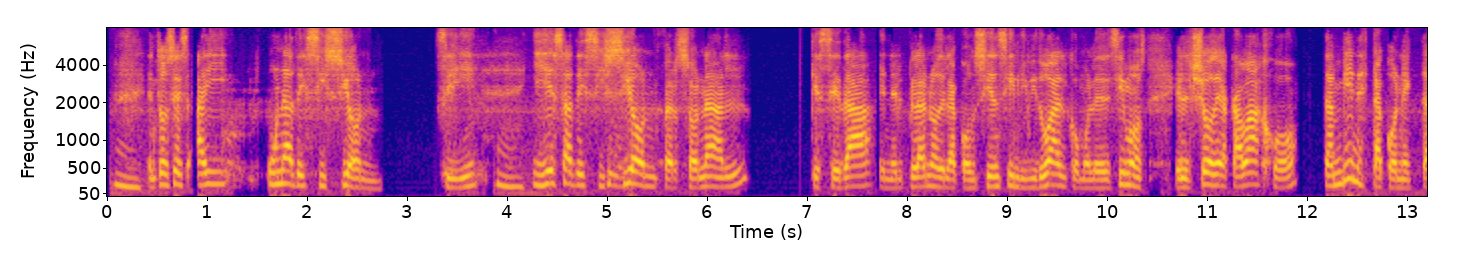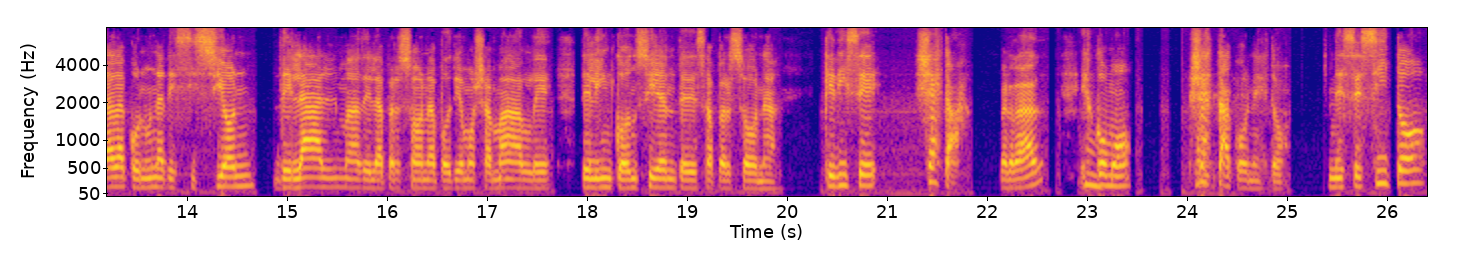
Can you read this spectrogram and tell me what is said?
Mm. Entonces hay una decisión, ¿sí? Mm. Y esa decisión personal que se da en el plano de la conciencia individual, como le decimos el yo de acá abajo, también está conectada con una decisión del alma de la persona, podríamos llamarle, del inconsciente de esa persona, que dice, ya está, ¿verdad? Es mm. como, ya está con esto, necesito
